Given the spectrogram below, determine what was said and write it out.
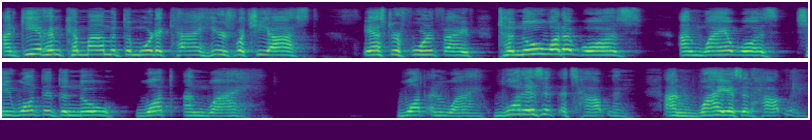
and gave him commandment to Mordecai. Here's what she asked Esther 4 and 5 to know what it was and why it was. She wanted to know what and why. What and why? What is it that's happening? And why is it happening?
